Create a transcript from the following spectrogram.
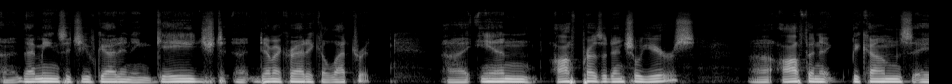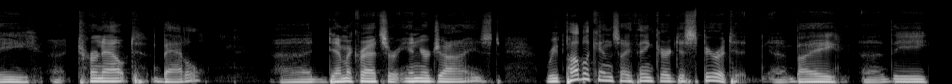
Uh, that means that you've got an engaged uh, Democratic electorate uh, in off presidential years. Uh, often it becomes a uh, turnout battle. Democrats are energized. Republicans, I think, are dispirited by the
